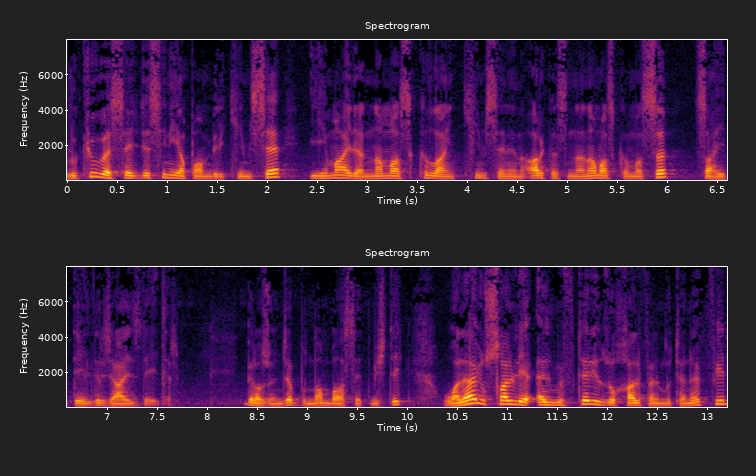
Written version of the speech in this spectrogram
Rükû ve secdesini yapan bir kimse ima ile namaz kılan kimsenin arkasında namaz kılması sahih değildir, caiz değildir. Biraz önce bundan bahsetmiştik. وَلَا يُصَلِّ الْمُفْتَرِزُ خَلْفَ الْمُتَنَفِّلِ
